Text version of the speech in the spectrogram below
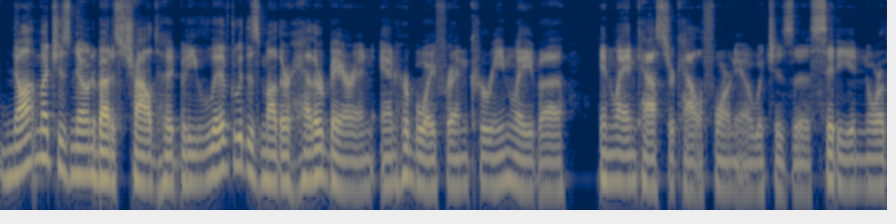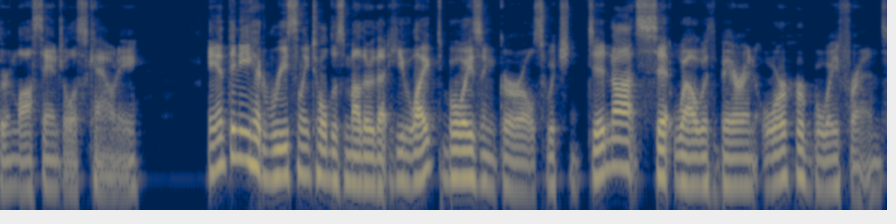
Not much is known about his childhood, but he lived with his mother, Heather Barron, and her boyfriend, Kareem Leiva, in Lancaster, California, which is a city in northern Los Angeles County. Anthony had recently told his mother that he liked boys and girls, which did not sit well with Barron or her boyfriend.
